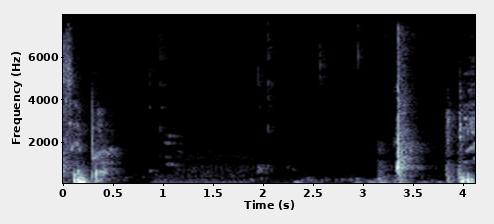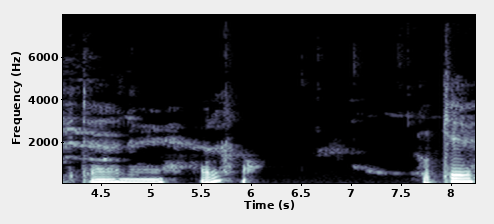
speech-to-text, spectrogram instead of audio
simple. Did we get error no okay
